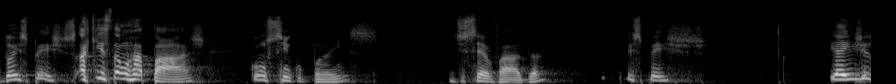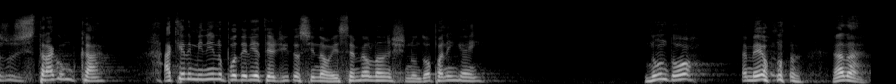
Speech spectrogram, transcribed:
dois peixes. Aqui está um rapaz com cinco pães de cevada e dois peixes. E aí Jesus estraga um cá. Aquele menino poderia ter dito assim: Não, esse é meu lanche, não dou para ninguém. Não dou, é meu. Ana.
